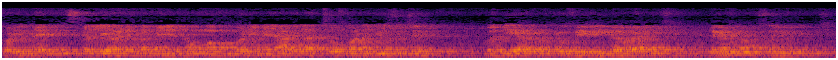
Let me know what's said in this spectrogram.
થોડી પ્રેક્ટિસ કરી લેવાની તમે નવમામાં ભણીને આવેલા છો પણ અહીંયા શું છે? બધી આકૃતિઓ ભેગી કરવાની છે. એટલે એનું સંયોજન છે.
